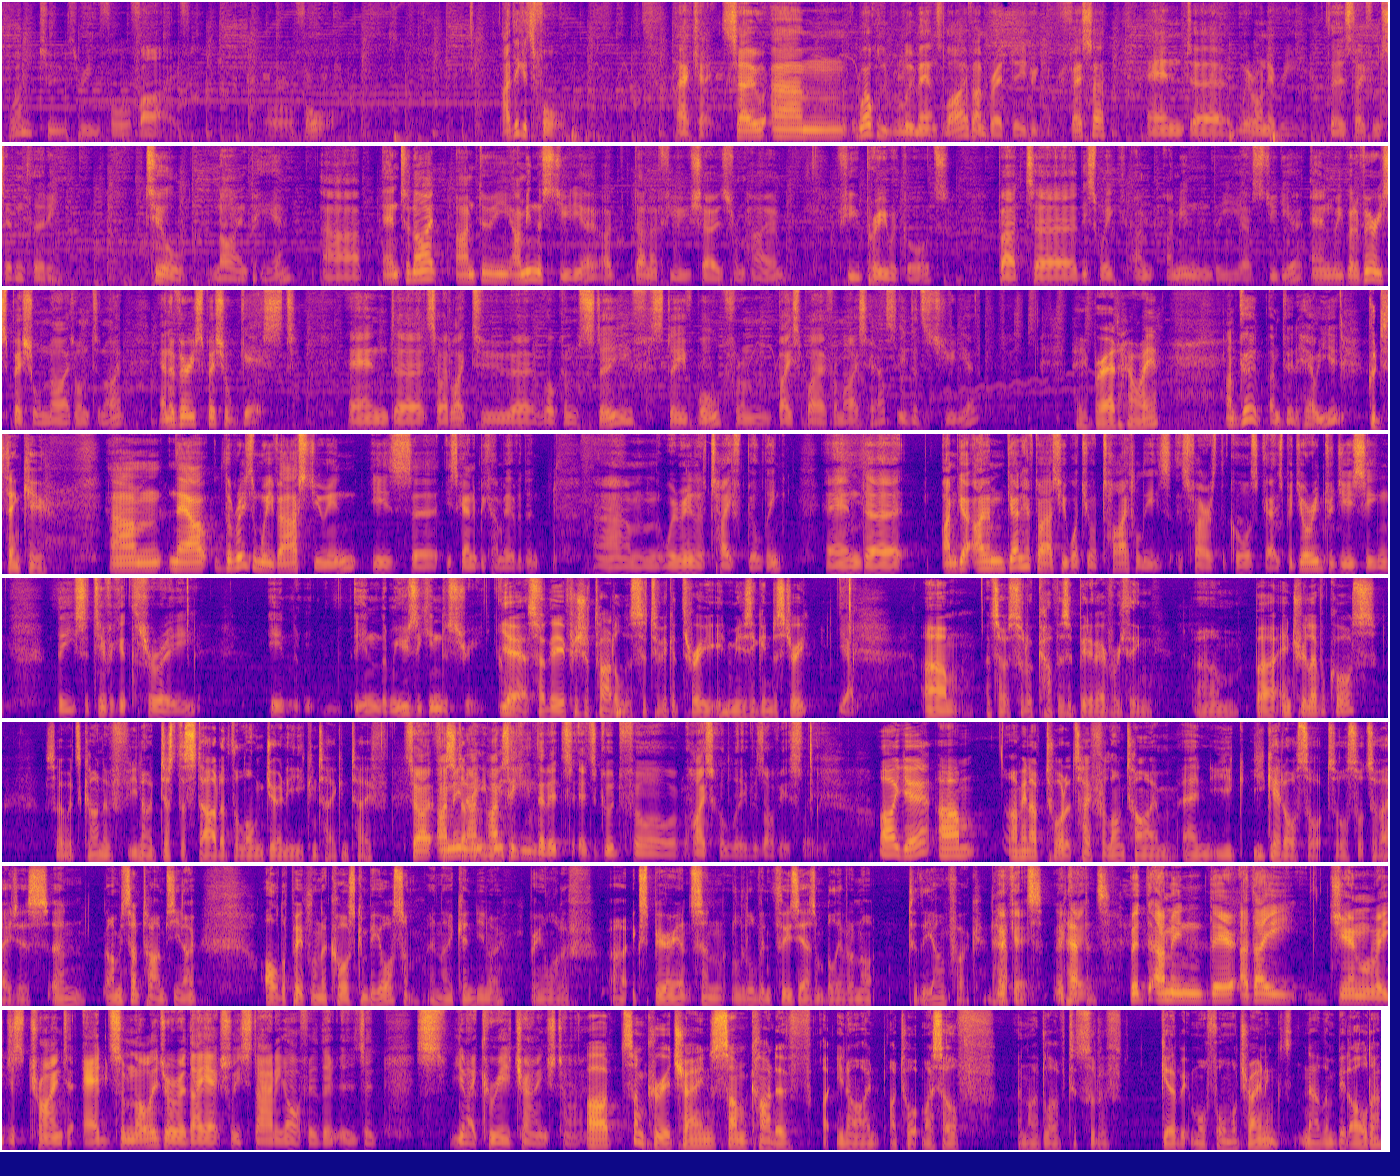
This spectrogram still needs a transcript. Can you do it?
One, two, three, four, five, or four. I think it's four. Okay, so um, welcome to Blue Mountains Live. I'm Brad Diedrich, the professor, and uh, we're on every Thursday from 7:30 till 9 p.m. Uh, and tonight I'm doing. I'm in the studio. I've done a few shows from home, a few pre-records, but uh, this week I'm I'm in the uh, studio, and we've got a very special night on tonight, and a very special guest. And uh, so I'd like to uh, welcome Steve, Steve Bull from bass player from Icehouse, into the studio. Hey Brad, how are you? I'm good. I'm good. How are you? Good, thank you. Um, now, the reason we've asked you in is uh, is going to become evident. Um, we're in a TAFE building, and uh, I'm, go- I'm going to have to ask you what your title is as far as the course goes. But you're introducing the Certificate Three in in the music industry. Yeah, so the official title is Certificate 3 in Music Industry. Yeah. Um, and so it sort of covers a bit of everything. Um, but entry level course. So it's kind of, you know, just the start of the long journey you can take in TAFE. So I mean, I'm, I'm thinking that it's it's good for high school leavers, obviously. Oh yeah. Um, I mean, I've taught at TAFE for a long time, and you you get all sorts, all sorts of ages, and I mean sometimes you know, older people in the course can be awesome, and they can you know bring a lot of uh, experience and a little bit of enthusiasm, believe it or not, to the young folk. It happens. It okay. happens. But I mean, there are they generally just trying to add some knowledge, or are they actually starting off? Is it, is it you know career change time? Uh, some career change, some kind of, uh, you know, I, I taught myself and I'd love to sort of get a bit more formal training now that I'm a bit older.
